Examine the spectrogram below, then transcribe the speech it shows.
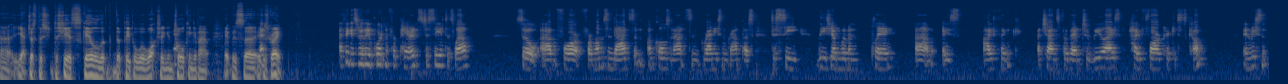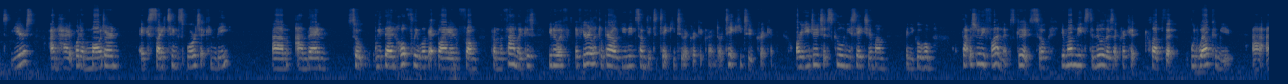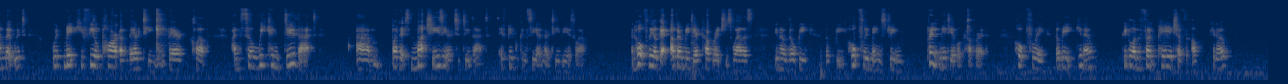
uh, yeah, just the, the sheer skill that, that people were watching and yeah. talking about. It was uh, it was great. I think it's really important for parents to see it as well. So um, for for mums and dads and uncles and aunts and grannies and grandpas to see these young women playing um, is, I think, a chance for them to realise how far cricket has come in recent years and how what a modern, exciting sport it can be. Um, and then, so we then hopefully will get buy-in from from the family because you know if if you're a little girl, you need somebody to take you to a cricket ground or take you to cricket, or you do it at school and you say to your mum when you go home, that was really fun. It was good. So your mum needs to know there's a cricket club that would welcome you uh, and that would would make you feel part of their team, their club. And so we can do that, um, but it's much easier to do that if people can see it on their TV as well. And hopefully, you'll get other media coverage as well as, you know, there'll be there'll be hopefully mainstream print media will cover it. Hopefully, there'll be you know people on the front page of, of you know,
